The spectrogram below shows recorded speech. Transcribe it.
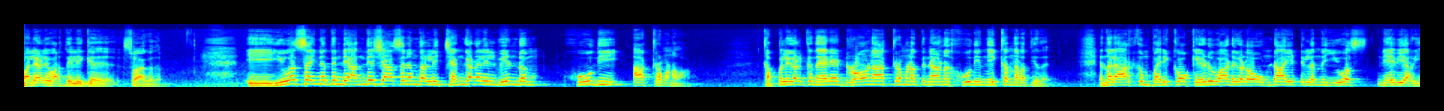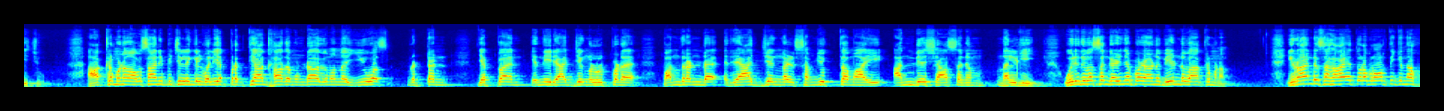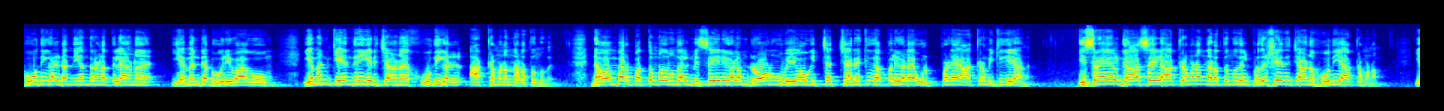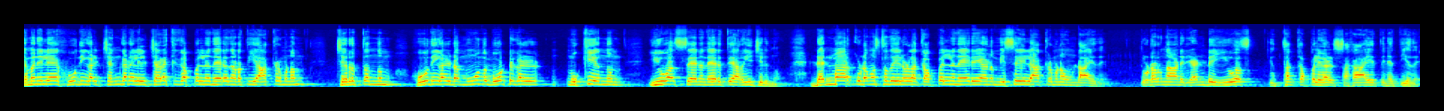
മലയാളി വാർത്തയിലേക്ക് സ്വാഗതം. ഈ യു എസ് സൈന്യത്തിന്റെ അന്ത്യശാസനം തള്ളി ചെങ്കടലിൽ വീണ്ടും ഹൂതി ആക്രമണമാണ്. കപ്പലുകൾക്ക് നേരെ ഡ്രോൺ ആക്രമണത്തിനാണ് ഹൂതി നീക്കം നടത്തിയത്. എന്നാൽ ആർക്കും പരിക്കോ കേടുപാടുകളോ ഉണ്ടായിട്ടില്ലെന്ന് യു എസ് നേവി അറിയിച്ചു. ആക്രമണം അവസാനിപ്പിച്ചില്ലെങ്കിൽ വലിയ പ്രത്യാഘാതം ഉണ്ടാകുമെന്ന് യു എസ് ബ്രിട്ടൻ ജപ്പാൻ എന്നീ രാജ്യങ്ങൾ ഉൾപ്പെടെ പന്ത്രണ്ട് രാജ്യങ്ങൾ സംയുക്തമായി അന്ത്യശാസനം നൽകി. ഒരു ദിവസം കഴിഞ്ഞപ്പോഴാണ് വീണ്ടും ആക്രമണം. ഇറാന്റെ സഹായത്തോടെ പ്രവർത്തിക്കുന്ന ഹൂതികളുടെ നിയന്ത്രണത്തിലാണ് യമന്റെ ഭൂരിഭാഗവും. യമൻ കേന്ദ്രീകരിച്ചാണ് ഹൂതികൾ ആക്രമണം നടത്തുന്നത്. നവംബർ പത്തൊമ്പത് മുതൽ മിസൈലുകളും ഡ്രോണും ഉപയോഗിച്ച ചരക്ക് കപ്പലുകളെ ഉൾപ്പെടെ ആക്രമിക്കുകയാണ്. ഇസ്രായേൽ ഗാസയിൽ ആക്രമണം നടത്തുന്നതിൽ പ്രതിഷേധിച്ചാണ് ഹൂതി ആക്രമണം. യമനിലെ ഹൂതികൾ ചെങ്കടലിൽ ചരക്ക് കപ്പലിന് നേരെ നടത്തിയ ആക്രമണം ചെറുത്തെന്നും ഹൂതികളുടെ മൂന്ന് ബോട്ടുകൾ മുക്കിയെന്നും യു എസ് സേന നേരത്തെ അറിയിച്ചിരുന്നു. ഡെൻമാർക്ക് ഉടമസ്ഥതയിലുള്ള കപ്പലിന് നേരെയാണ് മിസൈൽ ആക്രമണം ഉണ്ടായത്. തുടർന്നാണ് രണ്ട് യു എസ് യുദ്ധക്കപ്പലുകൾ സഹായത്തിനെത്തിയത്.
